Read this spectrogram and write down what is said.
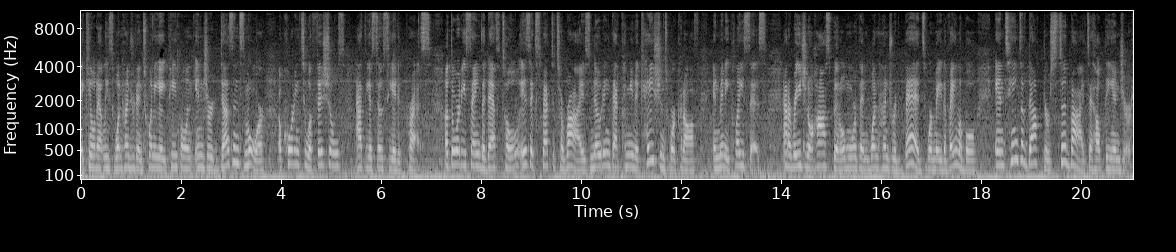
It killed at least 128 people and injured dozens more, according to officials at the Associated Press. Authorities saying the death toll is expected to rise, noting that communications were cut off in many places. At a regional hospital, more than 100 beds were made available, and teams of doctors stood by to help the injured.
